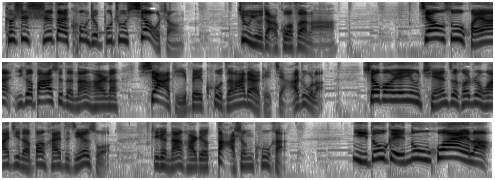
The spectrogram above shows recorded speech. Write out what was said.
可是实在控制不住笑声，就有点过分了啊！江苏淮安一个八岁的男孩呢，下体被裤子拉链给夹住了，消防员用钳子和润滑剂呢帮孩子解锁，这个男孩就大声哭喊：“你都给弄坏了！”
